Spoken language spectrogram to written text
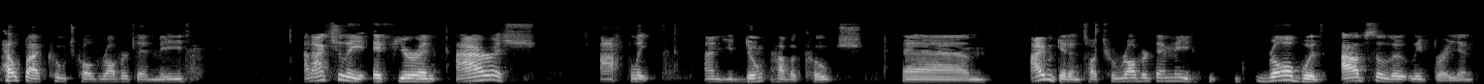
helped by a coach called Robert Denmead. And actually, if you're an Irish athlete and you don't have a coach, um, I would get in touch with Robert Denmead. Rob was absolutely brilliant.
